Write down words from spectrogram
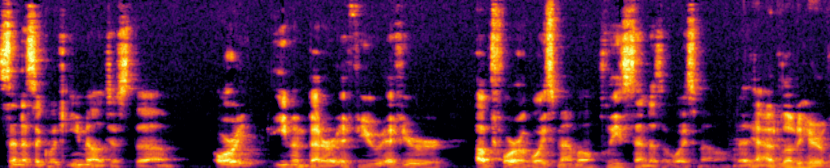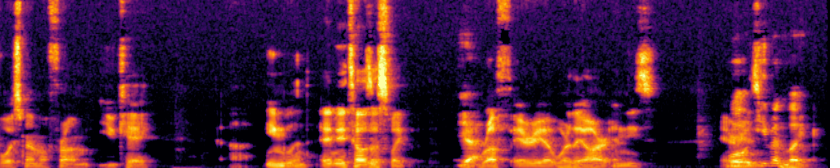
Send us a quick email, just uh, or even better, if you if you're up for a voice memo, please send us a voice memo. But- Yeah, I'd love to hear a voice memo from UK, uh, England, and it tells us like yeah. rough area where they are in these Areas. Well, even like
